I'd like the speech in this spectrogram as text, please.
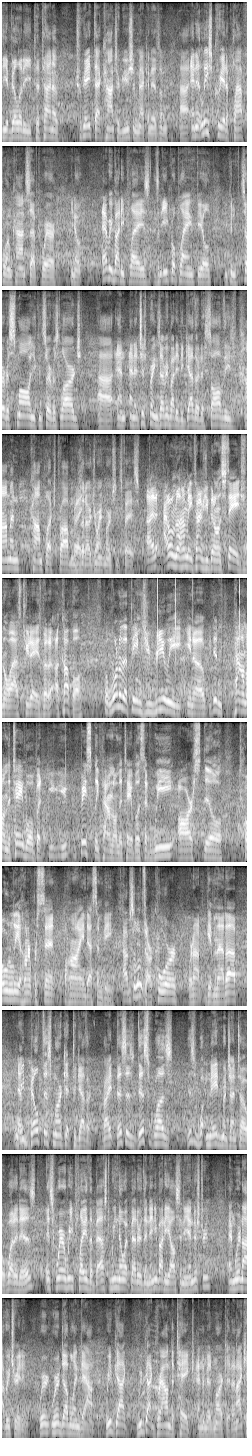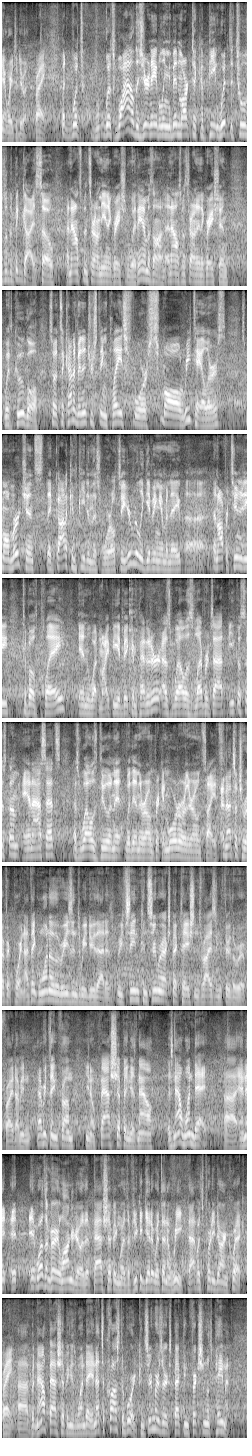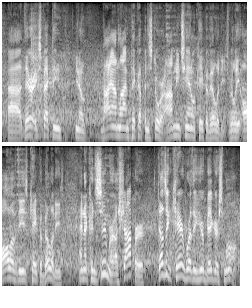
the ability to kind of create that contribution mechanism uh, and at least create a platform concept where you know, everybody plays, it's an equal playing field, you can service small, you can service large, uh, and, and it just brings everybody together to solve these common, complex problems right. that our joint merchants face. I, I don't know how many times you've been on stage in the last two days, but a, a couple. But one of the themes you really, you know, didn't pound on the table, but you, you basically pound on the table and said, we are still totally 100% behind SMB. Absolutely. It's our core, we're not giving that up. You know, we built this market together, right? This is this was this is what made Magento what it is. It's where we play the best. We know it better than anybody else in the industry, and we're not retreating. We're, we're doubling down. We've got, we've got ground to take in the mid-market, and I can't wait to do it. Right, but what's, what's wild is you're enabling the mid-market to compete with the tools of the big guys. So announcements around the integration with Amazon, announcements around integration with Google. So it's a kind of an interesting place for small retailers small merchants, they've got to compete in this world, so you're really giving them an, uh, an opportunity to both play in what might be a big competitor, as well as leverage that ecosystem and assets, as well as doing it within their own brick and mortar or their own sites. And that's a terrific point. I think one of the reasons we do that is we've seen consumer expectations rising through the roof, right? I mean, everything from, you know, fast shipping is now, is now one day. Uh, and it, it, it wasn't very long ago that fast shipping was, if you could get it within a week, that was pretty darn quick. Right. Uh, but now fast shipping is one day, and that's across the board. Consumers are expecting frictionless payment. Uh, they're expecting, you know, buy online, pick up in store, omni-channel capabilities, really all of these capabilities. And a consumer, a shopper, doesn't care whether you're big or small.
